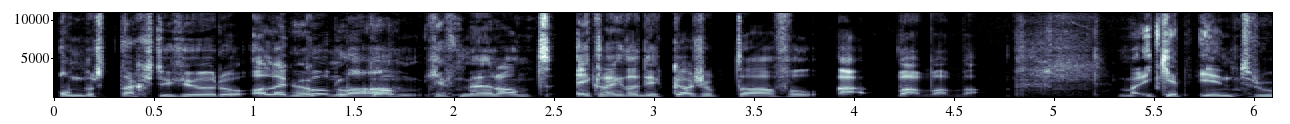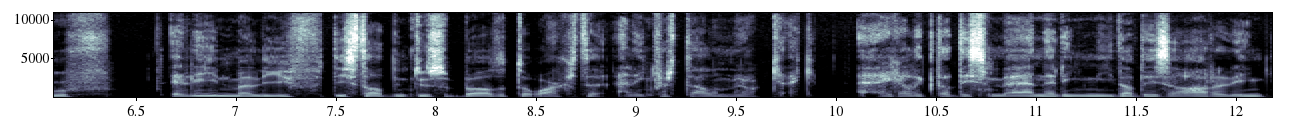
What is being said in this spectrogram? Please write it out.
180 euro. Allee, kom, Hopla. kom, geef mij een hand. Ik leg dat hier cash op tafel. Ah, bah, bah, bah. Maar ik heb één troef. Eline, mijn lief, die staat intussen buiten te wachten. En ik vertel hem, ja, kijk, eigenlijk, dat is mijn ring niet, dat is haar ring.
